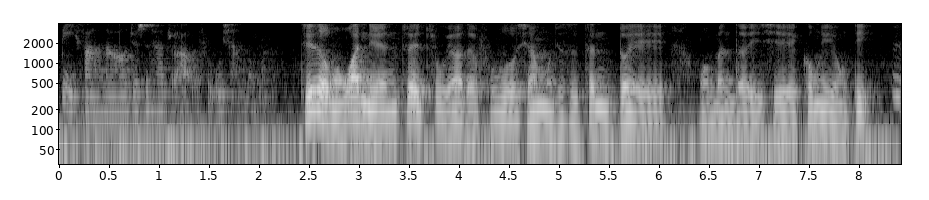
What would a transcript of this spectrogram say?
地方，然后就是它主要的服务项目吗？其实我们万联最主要的服务项目就是针对我们的一些工业用地，嗯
